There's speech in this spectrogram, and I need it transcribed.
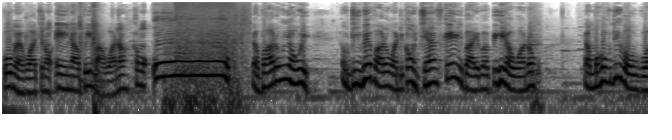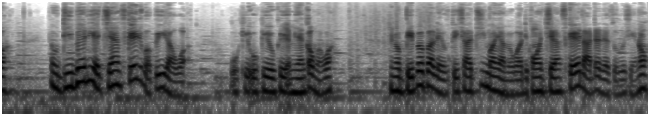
ကိုမယ်ကွာကျွန်တော်အိမ်နောက်ဖေးမှာကွာနော် come on အိုးရောဘာတော့ရောဝေးဟိုဒီဘက်ဘာတော့ကွာဒီကောင် jump scare တွေဘာတွေပါပေးတာကွာနော်ရောမဟုတ်သေးပါဘူးကွာဟိုဒီဘက်လေးက jump scare တွေပါပေးတာကွာ okay okay okay အမြန်ကောက်မယ်ကွာကျွန်တော်ဘေးဘက်ပတ်လေကိုတေချာကြည့်မှရမယ်ကွာဒီကောင် jump scare လာတက်တယ်ဆိုလို့ရှိရင်နော်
